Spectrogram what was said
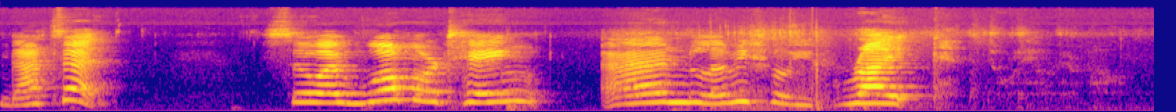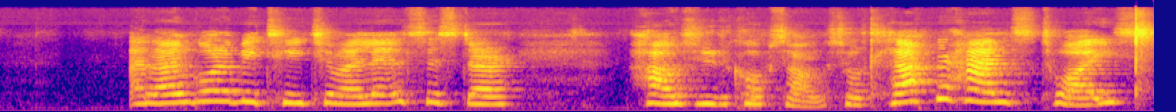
That's it. So I have one more thing, and let me show you. Right. And I'm going to be teaching my little sister how to do the cup song. So clap your hands twice.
